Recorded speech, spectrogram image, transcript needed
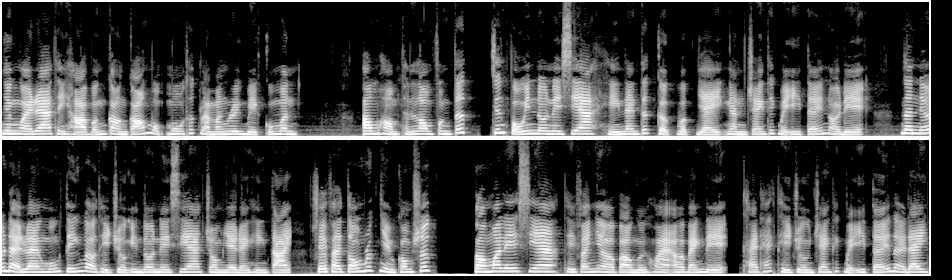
Nhưng ngoài ra thì họ vẫn còn có một mô thức làm ăn riêng biệt của mình. Ông Hồng Thịnh Long phân tích, chính phủ Indonesia hiện đang tích cực vực dậy ngành trang thiết bị y tế nội địa. Nên nếu Đài Loan muốn tiến vào thị trường Indonesia trong giai đoạn hiện tại, sẽ phải tốn rất nhiều công sức. Còn Malaysia thì phải nhờ vào người Hoa ở bản địa khai thác thị trường trang thiết bị y tế nơi đây.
